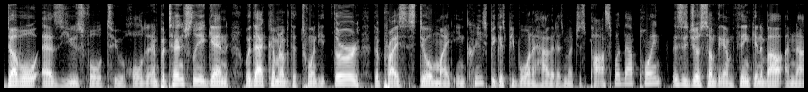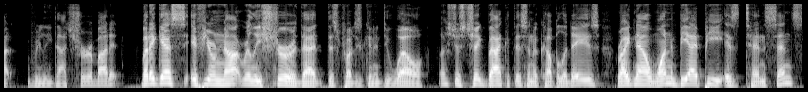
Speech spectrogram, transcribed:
double as useful to hold it. And potentially, again, with that coming up the 23rd, the price still might increase because people want to have it as much as possible at that point. This is just something I'm thinking about. I'm not really that sure about it. But I guess if you're not really sure that this project is going to do well, let's just check back at this in a couple of days. Right now, one BIP is 10 cents.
